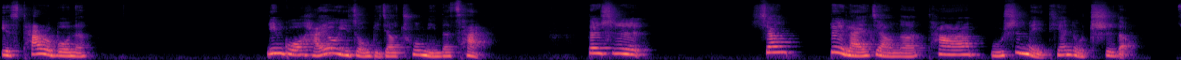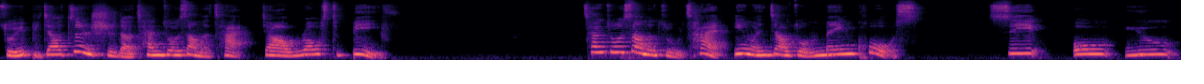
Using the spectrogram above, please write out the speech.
is terrible 呢？英国还有一种比较出名的菜。但是相对来讲呢，它不是每天都吃的，属于比较正式的餐桌上的菜，叫 roast beef。餐桌上的主菜英文叫做 main course，C O U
